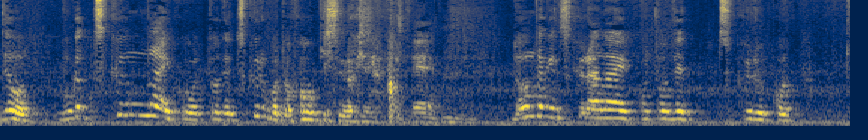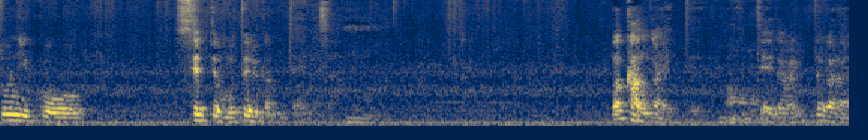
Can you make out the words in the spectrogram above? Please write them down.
でも僕は作んないことで作ることを放棄するわけじゃなくてどんだけ作らないことで作ることにこう接点を持てるかみたいなさ、まあ、考えていてだからだから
